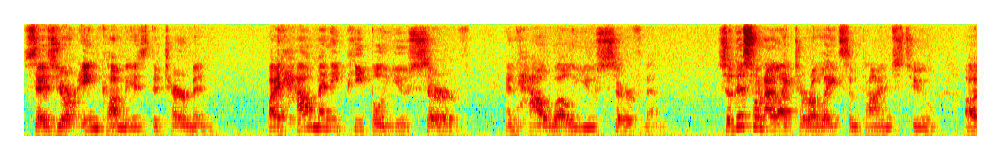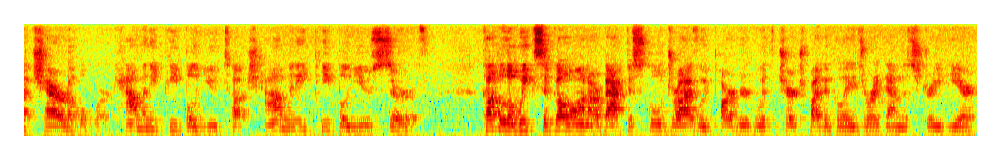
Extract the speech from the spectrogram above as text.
says your income is determined by how many people you serve and how well you serve them. So this one I like to relate sometimes to uh, charitable work. How many people you touch, how many people you serve. A couple of weeks ago on our back to school drive, we partnered with Church by the Glades right down the street here,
